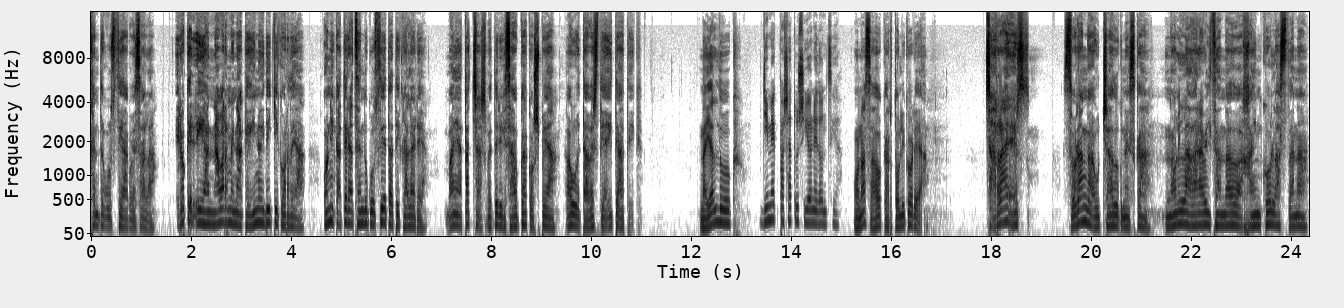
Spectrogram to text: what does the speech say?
jente guztiak bezala. Erokerian nabarmenak egin ditik ordea. Honik ateratzen du guztietatik alere. Baina tatxas beterik zaukak ospea, hau eta bestia iteatik. Nahi alduk, Jimek pasatu zion edontzia. Ona zao kartolikorea. Txarra ez. Zoranga utxaduk neska. Nola darabiltzan dadoa jainko lastana.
